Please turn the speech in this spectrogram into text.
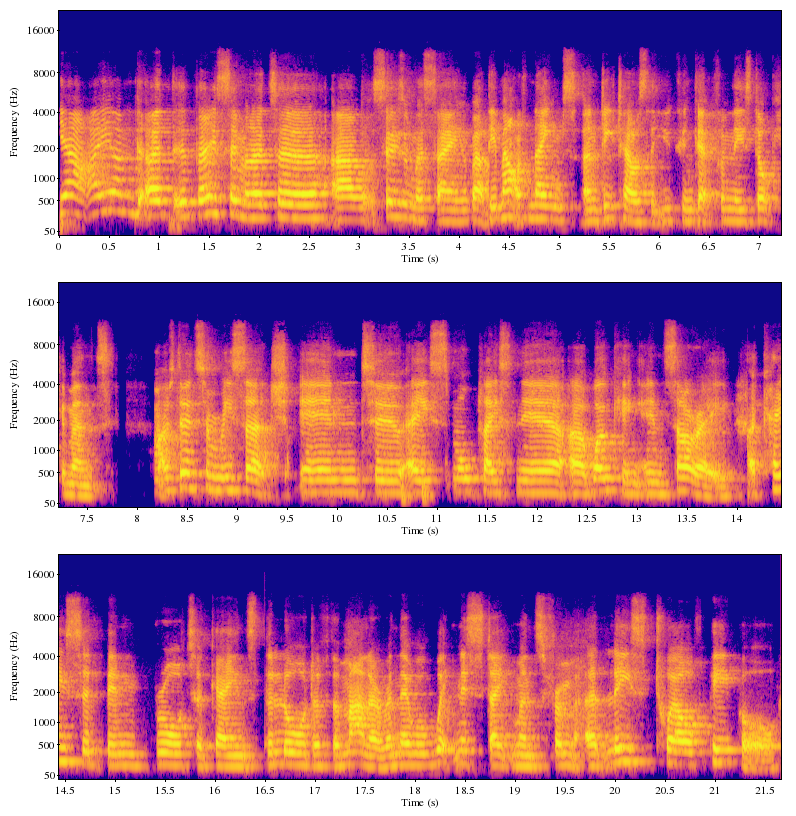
Yeah, I am uh, very similar to uh, what Susan was saying about the amount of names and details that you can get from these documents. I was doing some research into a small place near uh, Woking in Surrey. A case had been brought against the Lord of the Manor, and there were witness statements from at least 12 people.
